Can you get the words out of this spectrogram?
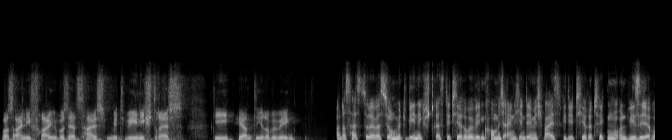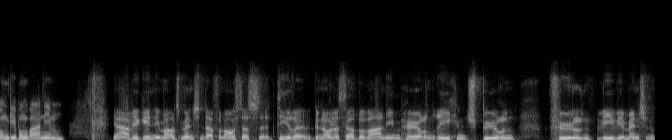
was eigentlich frei übersetzt heißt, mit wenig Stress die Herdentiere bewegen. Und das heißt, zu der Version mit wenig Stress die Tiere bewegen, komme ich eigentlich, indem ich weiß, wie die Tiere ticken und wie sie ihre Umgebung wahrnehmen. Ja, wir gehen immer als Menschen davon aus, dass äh, Tiere genau dasselbe wahrnehmen, hören, riechen, spüren, fühlen wie wir Menschen.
